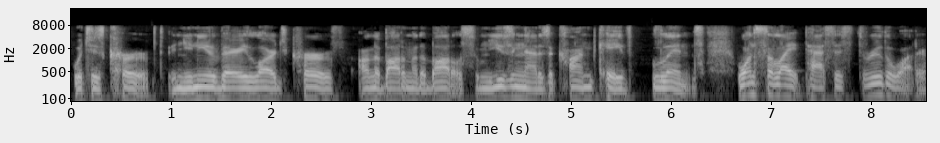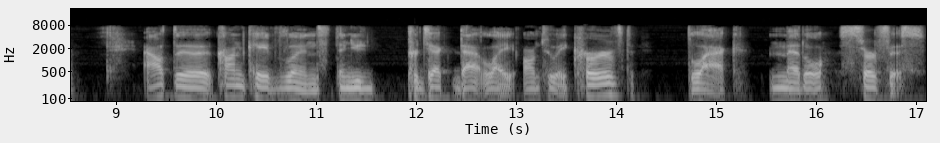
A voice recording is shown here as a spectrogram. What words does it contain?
which is curved. And you need a very large curve on the bottom of the bottle. So I'm using that as a concave lens. Once the light passes through the water, out the concave lens, then you project that light onto a curved black metal surface.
